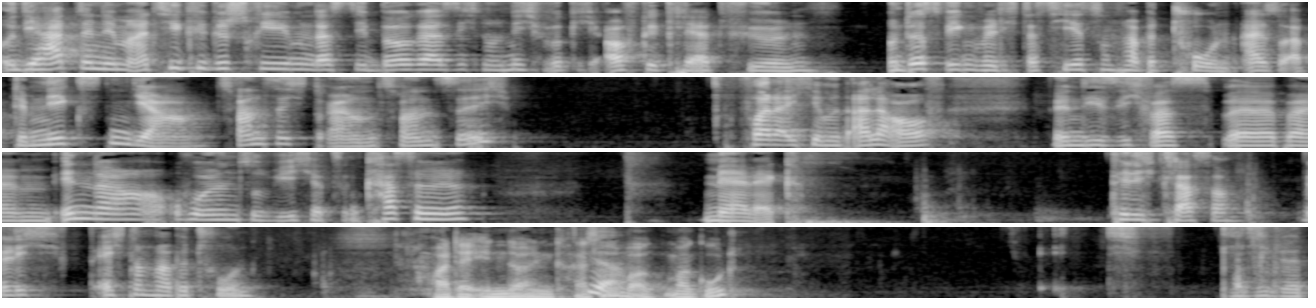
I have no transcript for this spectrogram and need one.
Und ihr habt in dem Artikel geschrieben, dass die Bürger sich noch nicht wirklich aufgeklärt fühlen. Und deswegen will ich das hier jetzt nochmal betonen. Also ab dem nächsten Jahr, 2023, fordere ich hiermit alle auf, wenn die sich was äh, beim Inder holen, so wie ich jetzt in Kassel, mehr weg. Finde ich klasse. Will ich echt nochmal betonen. War der Inder in Kassel? Ja. War, war gut? Liebe,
